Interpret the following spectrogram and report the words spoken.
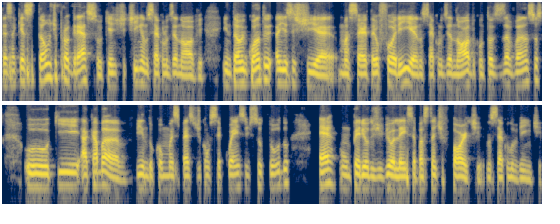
dessa questão de progresso que a gente tinha no século XIX. Então, enquanto existia uma certa euforia no século XIX, com todos os avanços, o que acaba vindo como uma espécie de consequência disso tudo é um período de violência bastante forte no século XX.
